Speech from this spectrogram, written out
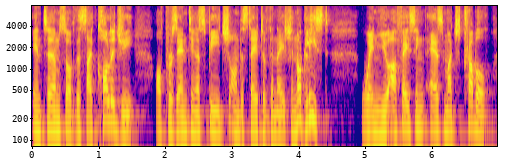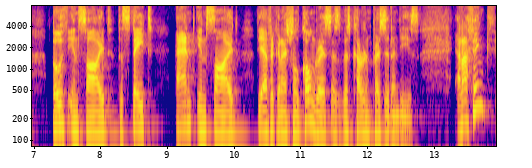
in terms of the psychology of presenting a speech on the state of the nation, not least when you are facing as much trouble both inside the state and inside the African National Congress as this current president is. And I think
